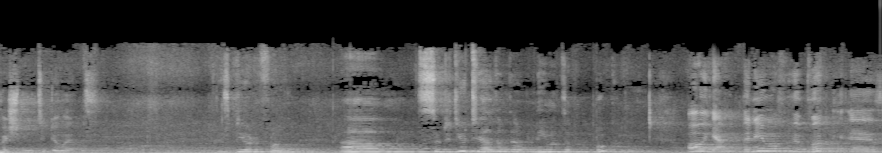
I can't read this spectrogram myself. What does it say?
push me to do it. It's beautiful. Um, so did you tell them the name of the book? Oh yeah, the name of the book is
